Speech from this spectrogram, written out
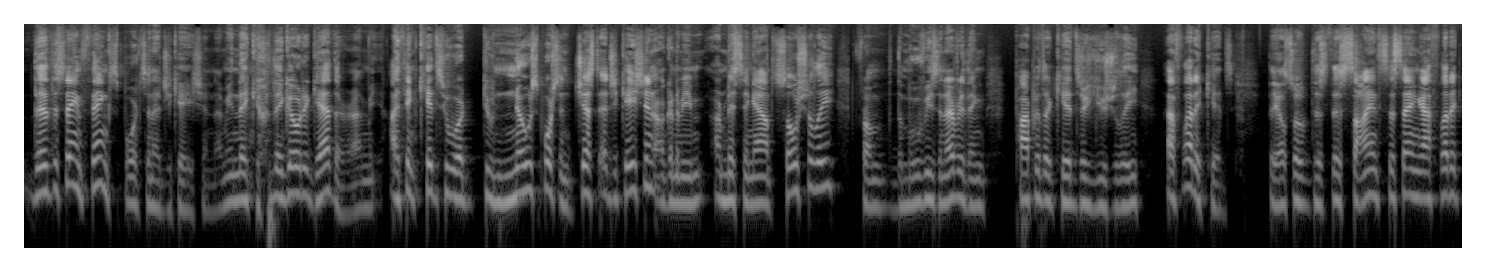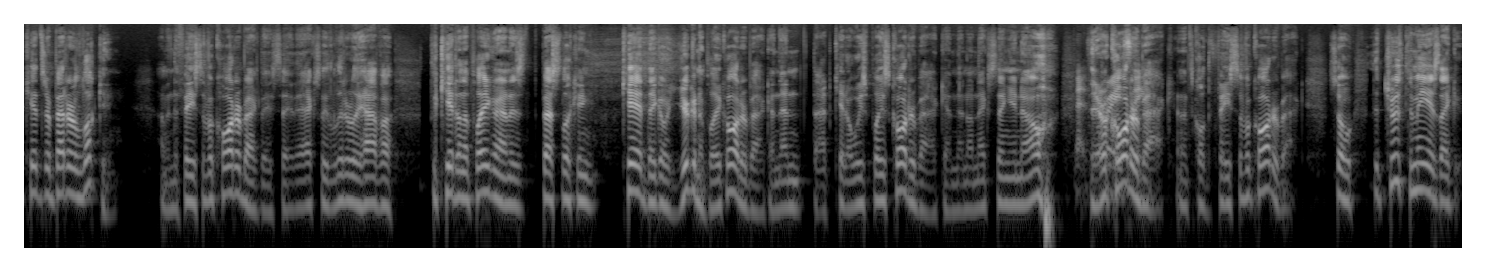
they're the same thing sports and education i mean they go, they go together i mean i think kids who are do no sports and just education are going to be are missing out socially from the movies and everything popular kids are usually athletic kids they also there's this science that's saying athletic kids are better looking. I mean the face of a quarterback they say. They actually literally have a the kid on the playground is the best looking kid. They go you're going to play quarterback. And then that kid always plays quarterback. And then the next thing you know That's they're a quarterback. And it's called the face of a quarterback. So the truth to me is like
